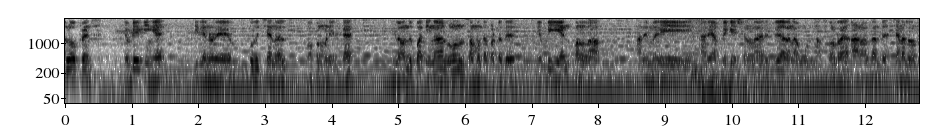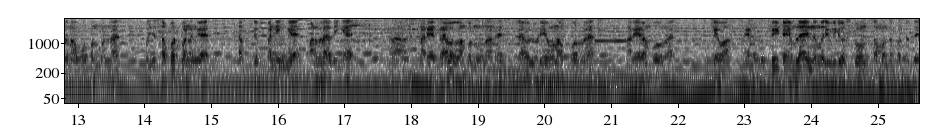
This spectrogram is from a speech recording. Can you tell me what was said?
ஹலோ ஃப்ரெண்ட்ஸ் எப்படி இருக்கீங்க? இது என்னுடைய புது சேனல் ஓப்பன் பண்ணியிருக்கேன். இதில் வந்து பார்த்தீங்கன்னா லோன் சம்மந்தப்பட்டது எப்படி ஏர்ன் பண்ணலாம் அதே மாதிரி நிறைய அப்ளிகேஷன்லாம் இருக்குது அதை நான் உங்களுக்கு நான் சொல்கிறேன் அதனால தான் இந்த சேனல் வந்து நான் ஓப்பன் பண்ணேன். கொஞ்சம் சப்போர்ட் பண்ணுங்கள் சப்ஸ்கிரைப் பண்ணிங்க மறந்துடாதீங்க. நிறைய ட்ராவல்லாம் பண்ணுவேன் நான். ட்ராவல் வீடியோவும் நான் போடுறேன். நிறைய தான் போவேன். ஓகேவா எனக்கு ஃப்ரீ டைமில் இந்த மாதிரி வீடியோஸ் லோன் சம்மந்தப்பட்டது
